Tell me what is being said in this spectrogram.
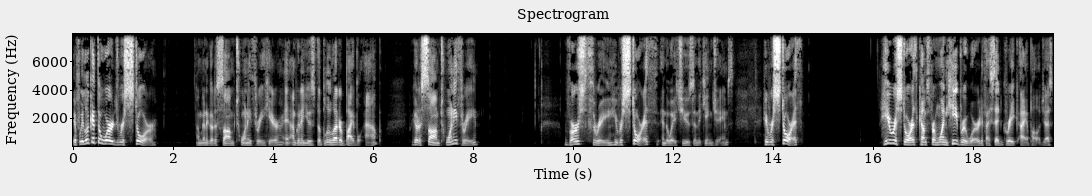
If we look at the word restore, I'm going to go to Psalm 23 here, and I'm going to use the Blue Letter Bible app. We go to Psalm 23, verse 3. He restoreth, in the way it's used in the King James. He restoreth. He restoreth comes from one Hebrew word. If I said Greek, I apologize.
